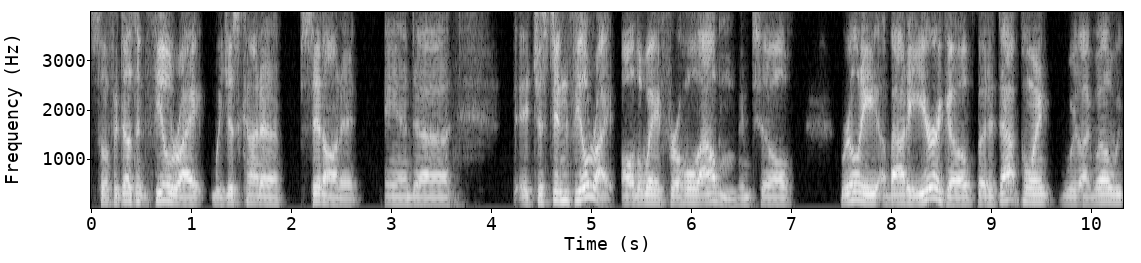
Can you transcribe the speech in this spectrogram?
so if it doesn't feel right, we just kind of sit on it. And uh, it just didn't feel right all the way for a whole album until really about a year ago. But at that point, we're like, well, we,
